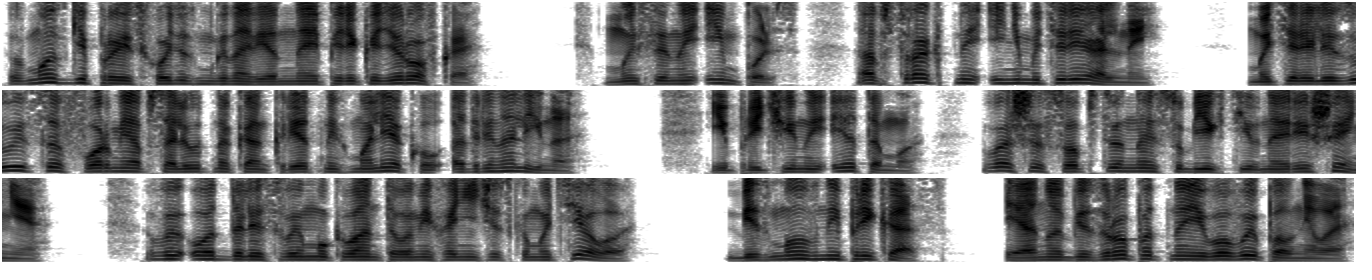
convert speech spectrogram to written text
в мозге происходит мгновенная перекодировка. Мысленный импульс, абстрактный и нематериальный, материализуется в форме абсолютно конкретных молекул адреналина. И причиной этому – ваше собственное субъективное решение. Вы отдали своему квантово-механическому телу безмолвный приказ, и оно безропотно его выполнило.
